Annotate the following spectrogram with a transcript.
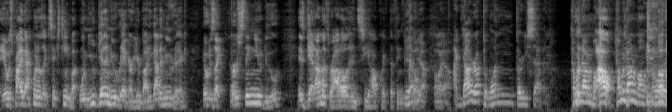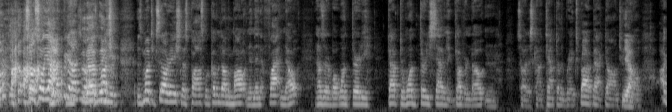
it was probably back when I was like 16. But when you'd get a new rig or your buddy got a new rig, it was like first thing you do is get on the throttle and see how quick the thing can Yeah. go. Yeah. Oh yeah. I got her up to 137. Coming down a mountain. Wow. Coming down a mountain. Oh, so so yeah, I figured I'd just So go as much, as much acceleration as possible coming down the mountain, and then it flattened out, and I was at about 130. Got up to 137, it governed out, and so I just kind of tapped on the brakes, brought it back down to Yeah. you know, a, A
